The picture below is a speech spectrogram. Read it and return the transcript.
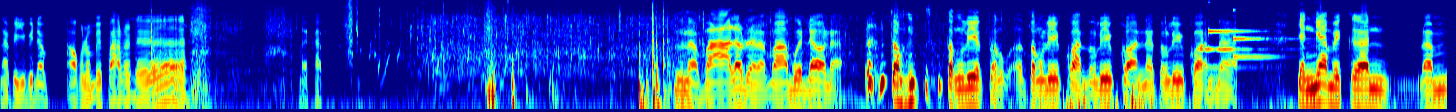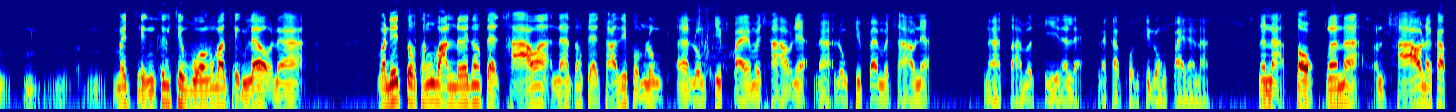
นะพี่ยุพินเอาเอาขนมไปฝากเราเด้อนะครับ นู่นน่ะมาแล้วเนี่ยมามืดแล้วนะต้องต้องเรีบต้องต้องรีบก่อนต้องรีบก่อนนะต้องรีบก่อนนะอย่างเงี้ยไม่เกินนะไม่ถึงครึ่งชั่วโมงก็มาถึงแล้วนะฮะวันนี้ตกทั้งวันเลยตั้งแต่เช้าอะนะตั้งแต่เช้าที่ผมลงอ่อลงคลิปไปเมื่อเช้าเนี่ยนะลงคลิปไปเมื่อเช้าเนี่ยนะสามนาทีนั่นแหละนะครับ ผมที่ลงไปนั่นนะนั่นน่ะ ตกนั่นน่ะตอนเช้านะครับ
